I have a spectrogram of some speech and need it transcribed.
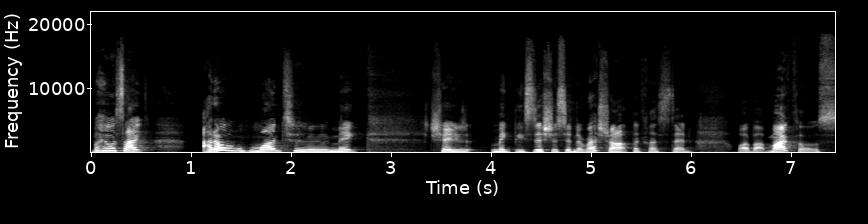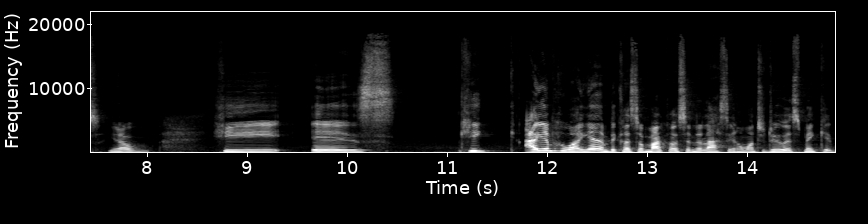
But he was like, I don't want to make change make these dishes in the restaurant because then what about Marcos? You know, he is he I am who I am because of Marcos and the last thing I want to do is make it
